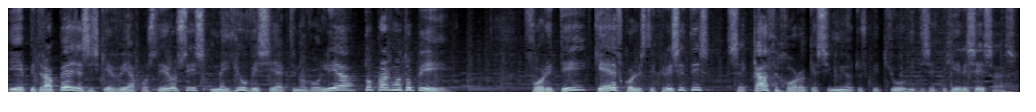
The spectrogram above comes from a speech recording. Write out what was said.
Η επιτραπέζια συσκευή αποστήρωσης με UVC ακτινοβολία το πραγματοποιεί. Φορητή και εύκολη στη χρήση της σε κάθε χώρο και σημείο του σπιτιού ή της επιχείρησής σας.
